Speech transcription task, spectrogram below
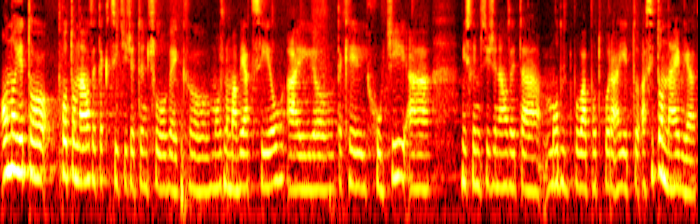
ono je to potom naozaj tak cíti, že ten človek možno má viac síl, aj takej chuti a myslím si, že naozaj tá modlitbová podpora je to asi to najviac,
